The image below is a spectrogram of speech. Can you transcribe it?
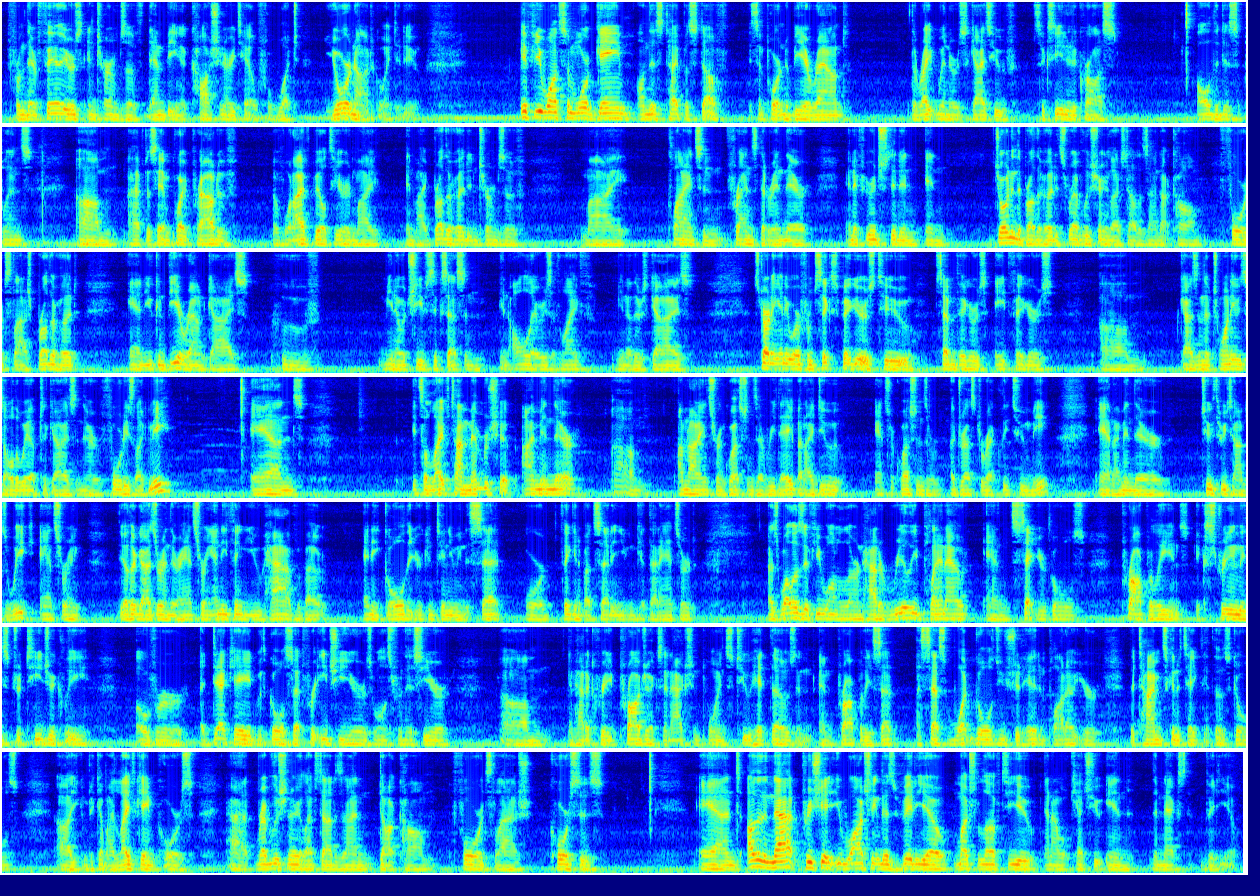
from their failures in terms of them being a cautionary tale for what you're not going to do. If you want some more game on this type of stuff, it's important to be around the right winners, guys who've succeeded across all the disciplines. Um, I have to say I'm quite proud of, of what I've built here in my in my brotherhood in terms of my clients and friends that are in there. And if you're interested in, in joining the brotherhood, it's revolutionarylifestyledesign.com forward slash brotherhood. And you can be around guys who've, you know, achieved success in, in all areas of life. You know, there's guys starting anywhere from six figures to seven figures, eight figures, um, guys in their 20s, all the way up to guys in their 40s like me. And it's a lifetime membership. I'm in there. Um, I'm not answering questions every day, but I do answer questions or addressed directly to me. And I'm in there two, three times a week answering. The other guys are in there answering anything you have about any goal that you're continuing to set or thinking about setting, you can get that answered as well as if you want to learn how to really plan out and set your goals properly and extremely strategically over a decade with goals set for each year as well as for this year um, and how to create projects and action points to hit those and, and properly set, assess what goals you should hit and plot out your the time it's going to take to hit those goals uh, you can pick up my life game course at revolutionarylifestyledesign.com forward slash courses And other than that, appreciate you watching this video. Much love to you, and I will catch you in the next video.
